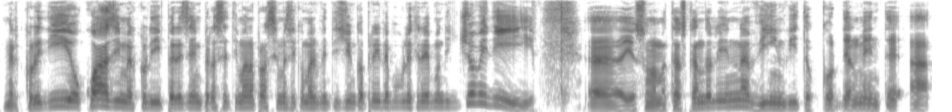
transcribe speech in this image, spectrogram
Mercoledì o quasi mercoledì, per esempio, la settimana prossima, siccome è il 25 aprile, pubblicheremo di giovedì. Uh, io sono Matteo Scandolin, vi invito cordialmente a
